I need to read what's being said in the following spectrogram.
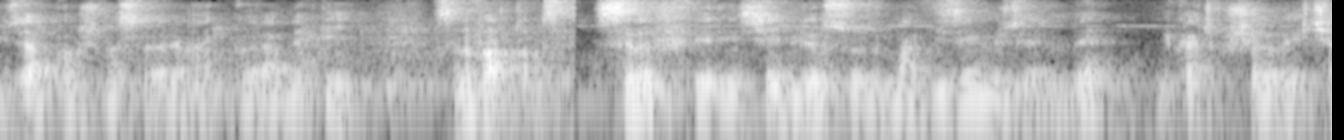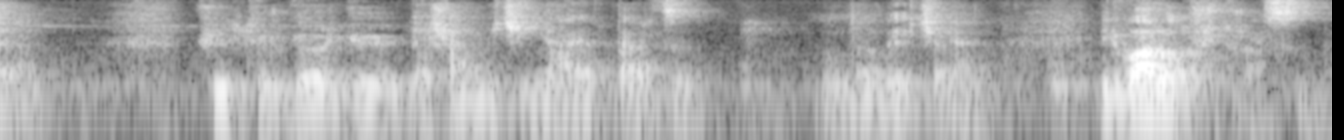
güzel konuşmasını öğrenmek, öğrenmek değil. Sınıf atlaması. Sınıf dediğiniz şey biliyorsunuz maddi zemin üzerinde birkaç kuşağı da içeren, kültür, görgü, yaşam biçimi, hayat tarzı bunları da içeren bir varoluştur aslında.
